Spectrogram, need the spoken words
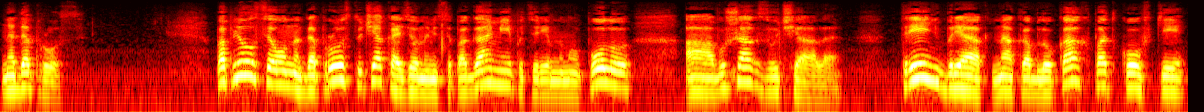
на допрос». Поплелся он на допрос, стуча казенными сапогами по тюремному полу, а в ушах звучало Трень-бряк на каблуках подковки,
